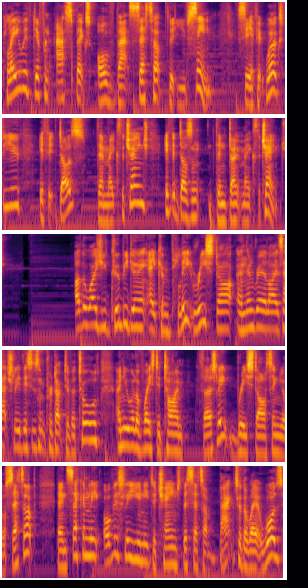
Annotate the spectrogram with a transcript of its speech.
play with different aspects of that setup that you've seen. See if it works for you. If it does, then make the change. If it doesn't, then don't make the change. Otherwise, you could be doing a complete restart and then realize actually this isn't productive at all, and you will have wasted time, firstly, restarting your setup. Then, secondly, obviously, you need to change the setup back to the way it was,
